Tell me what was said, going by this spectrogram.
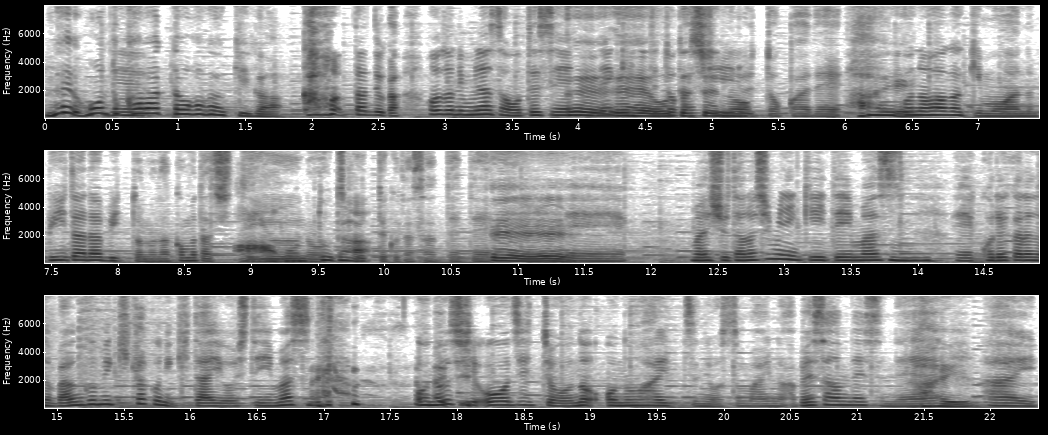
ね本当変わったおはがきが。変わったっていうか本当に皆さんお手製でね、えー、切手とかシールとかで、はい、このおはがきもあのピーターラビットの仲間たちっていうのを作ってくださってて、えー、えー、毎週楽しみに聞いています、うん、えー、これからの番組企画に期待をしています 小野市王子町の小野ハイツにお住まいの安倍さんですね。はい、はい、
